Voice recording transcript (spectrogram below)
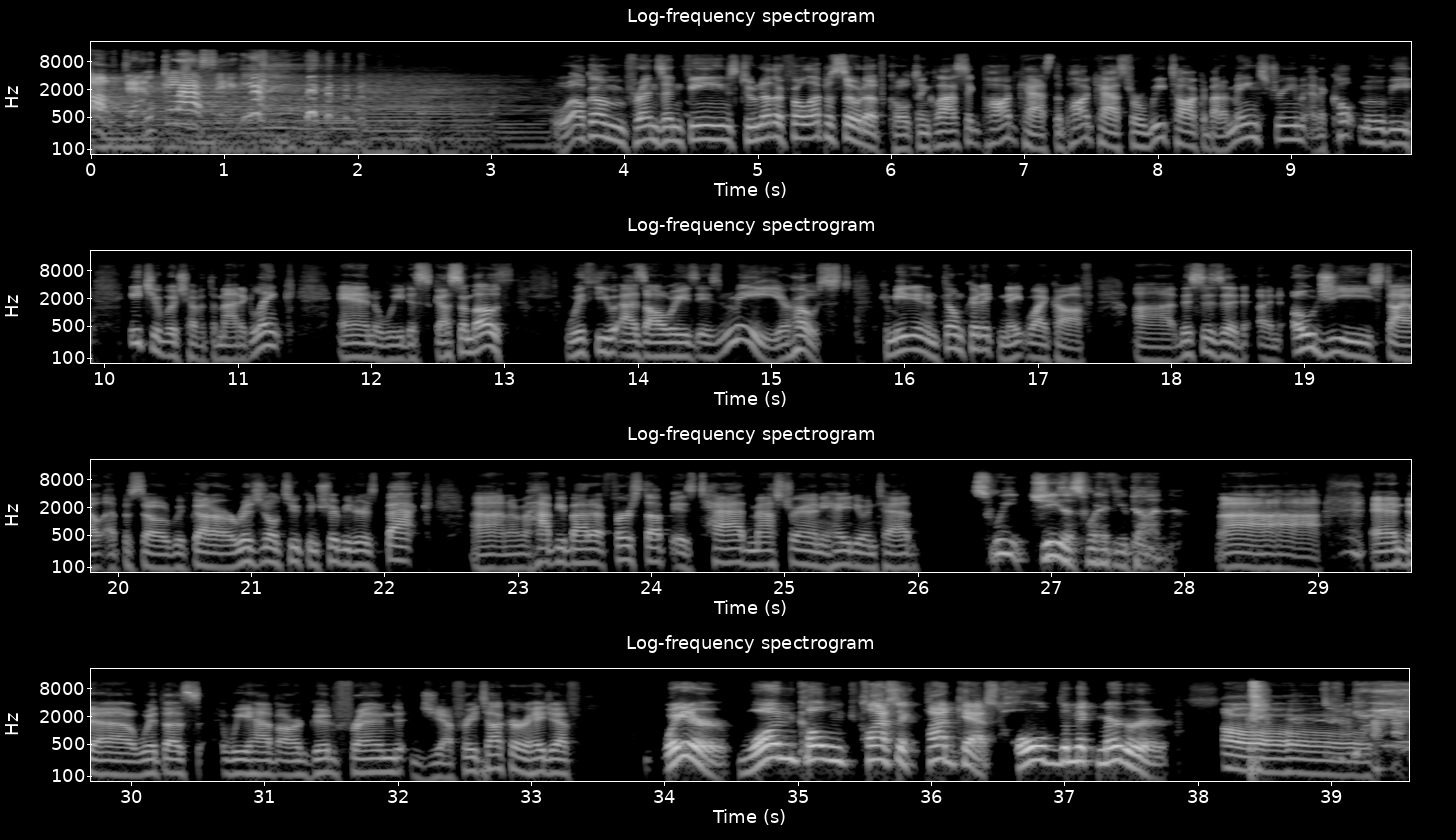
To Colton Classic. Welcome, friends and fiends, to another full episode of Colton Classic Podcast, the podcast where we talk about a mainstream and a cult movie, each of which have a thematic link, and we discuss them both. With you, as always, is me, your host, comedian and film critic Nate Wyckoff. Uh, this is an, an OG style episode. We've got our original two contributors back, uh, and I'm happy about it. First up is Tad Mastriani. How you doing, Tad? Sweet Jesus, what have you done? Ah, and uh, with us we have our good friend Jeffrey Tucker. Hey, Jeff. Waiter, one Colton Classic podcast. Hold the McMurderer. Oh,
